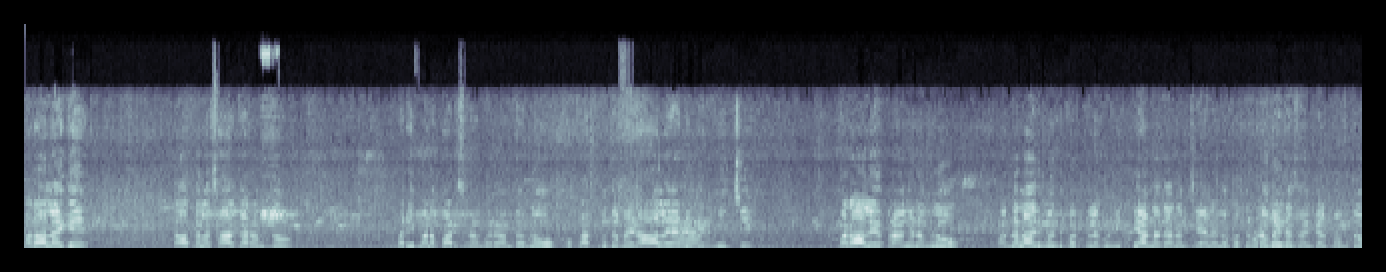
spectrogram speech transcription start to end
మరి అలాగే దాతల సహకారంతో మరి మన పారిశ్రామిక ప్రాంతంలో ఒక అద్భుతమైన ఆలయాన్ని నిర్మించి మరి ఆలయ ప్రాంగణంలో వందలాది మంది భక్తులకు నిత్య అన్నదానం చేయాలని ఒక దృఢమైన సంకల్పంతో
